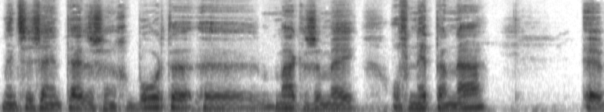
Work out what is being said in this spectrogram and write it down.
Mensen zijn tijdens hun geboorte, eh, maken ze mee, of net daarna. Eh,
